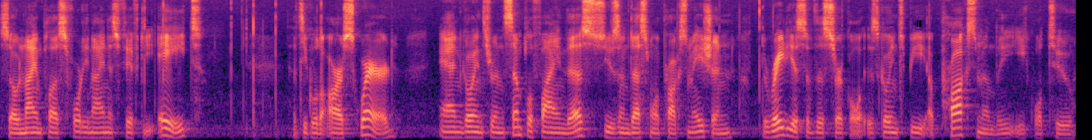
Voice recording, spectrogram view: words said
So 9 plus 49 is 58. That's equal to r squared. And going through and simplifying this using decimal approximation, the radius of this circle is going to be approximately equal to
